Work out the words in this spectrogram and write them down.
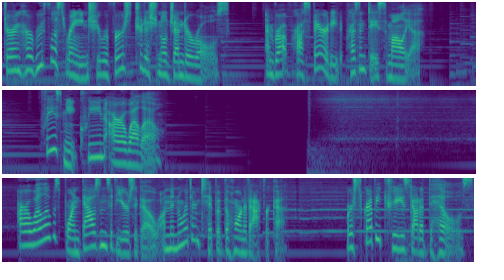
During her ruthless reign, she reversed traditional gender roles and brought prosperity to present day Somalia. Please meet Queen Arawelo. Arawelo was born thousands of years ago on the northern tip of the Horn of Africa, where scrubby trees dotted the hills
